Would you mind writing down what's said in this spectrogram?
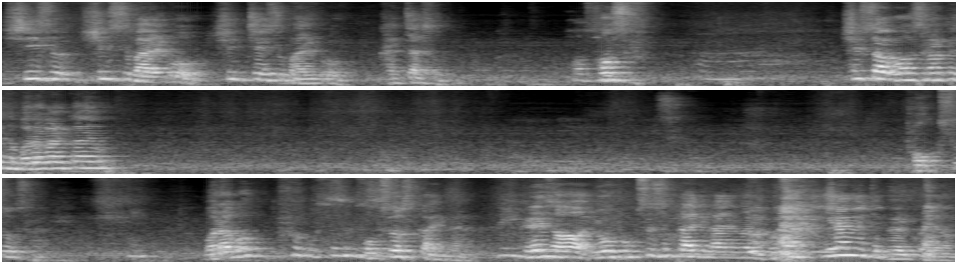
실수, 실수 말고 실제수 말고 가짜수 허수. 허수 아, 실수하고 허수를 합해서 뭐라고 할까요? 복수수라고 뭐라고? 복수. 복수수까지 가요 그래서 요 복수수까지 가는 걸 고등학교 1학년 때 배울 거예요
